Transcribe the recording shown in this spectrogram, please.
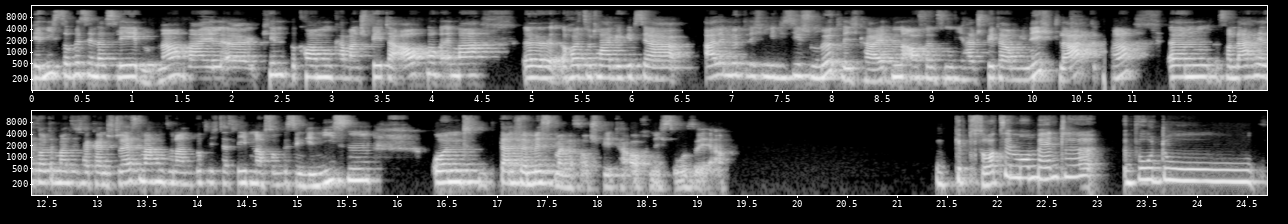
genießt so ein bisschen das Leben, ne? weil äh, Kind bekommen kann man später auch noch immer. Äh, heutzutage gibt's ja alle möglichen medizinischen Möglichkeiten, auch wenn es irgendwie halt später irgendwie nicht klappt. Ne? Ähm, von daher sollte man sich ja keinen Stress machen, sondern wirklich das Leben noch so ein bisschen genießen und dann vermisst man das auch später auch nicht so sehr. Gibt es trotzdem Momente, wo du,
